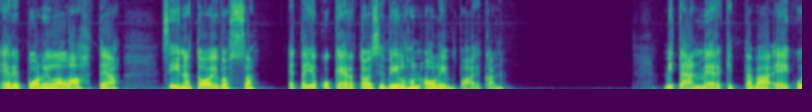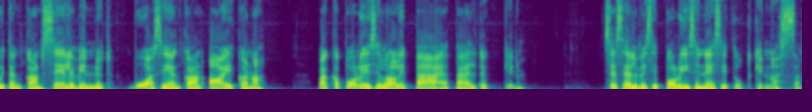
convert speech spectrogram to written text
eri puolilla Lahtea siinä toivossa, että joku kertoisi Vilhon olinpaikan. Mitään merkittävää ei kuitenkaan selvinnyt vuosienkaan aikana, vaikka poliisilla oli pääepäiltykin. Se selvisi poliisin esitutkinnassa.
